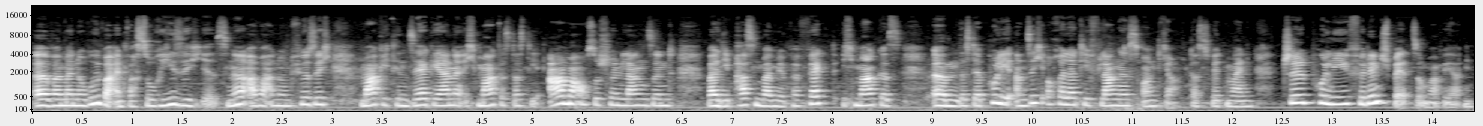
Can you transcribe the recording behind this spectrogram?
äh, weil meine Rübe einfach so riesig ist. Ne? Aber an und für sich mag ich den sehr gerne. Ich mag es, dass die Arme auch so schön lang sind, weil die passen bei mir perfekt. Ich mag es, ähm, dass der Pulli an sich auch relativ lang ist. Und ja, das wird mein Chill-Pulli für den Spätsommer werden.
